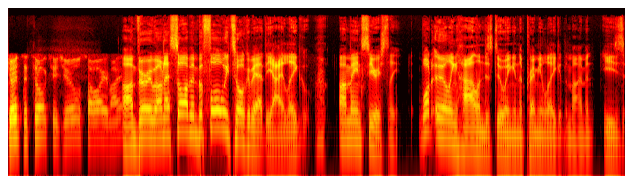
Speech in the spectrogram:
Good to talk to you, Jules. How are you, mate? I'm very well. Now, Simon, before we talk about the A League, I mean, seriously, what Erling Haaland is doing in the Premier League at the moment is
